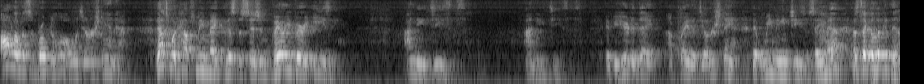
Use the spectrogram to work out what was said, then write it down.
All of us have broke the law. I want you to understand that. That's what helps me make this decision very, very easy. I need Jesus. I need Jesus. If you're here today, I pray that you understand that we need Jesus. Amen? Let's take a look at this.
